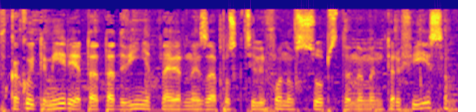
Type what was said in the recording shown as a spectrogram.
в какой-то мере это отодвинет, наверное, запуск телефонов с собственным интерфейсом,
